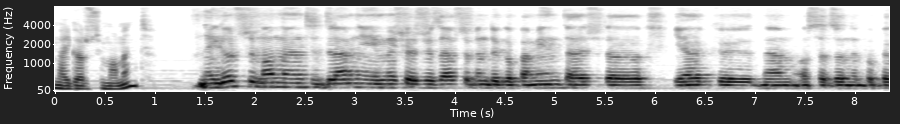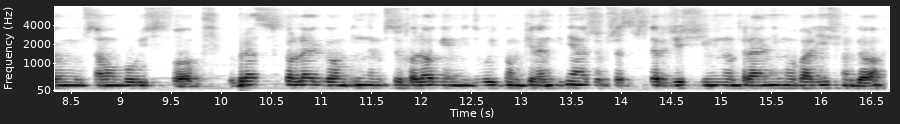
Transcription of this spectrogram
Najgorszy moment? Najgorszy moment dla mnie i myślę, że zawsze będę go pamiętać, to jak y, nam osadzony popełnił samobójstwo. Wraz z kolegą, innym psychologiem i dwójką pielęgniarzy przez 40 minut reanimowaliśmy go,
